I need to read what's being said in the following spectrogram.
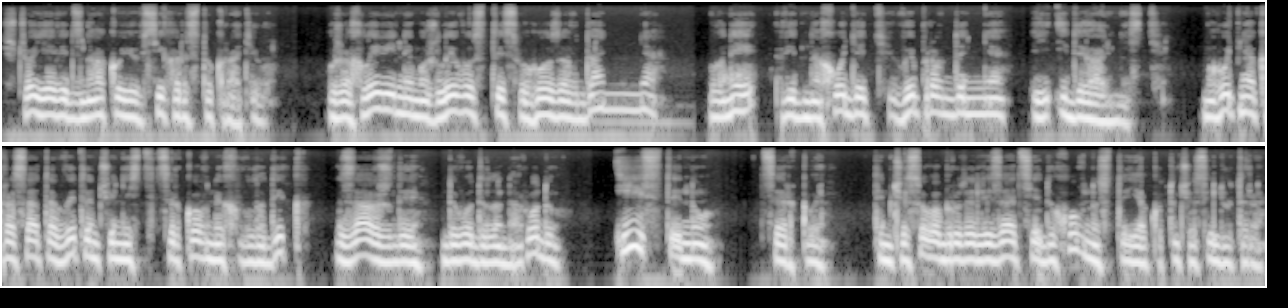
що є відзнакою всіх аристократів. У жахливій неможливості свого завдання вони віднаходять виправдання і ідеальність. Могутня краса та витонченість церковних владик завжди доводила народу істину церкви. Тимчасова бруталізація духовності, як от у часи Лютера,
